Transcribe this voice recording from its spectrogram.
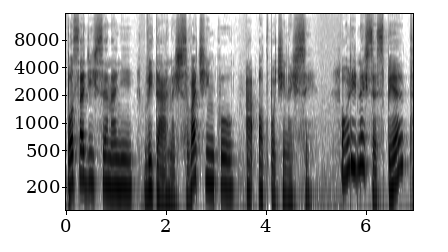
Posadíš se na ní, vytáhneš svačinku, a odpočineš si. Ohlídneš se zpět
